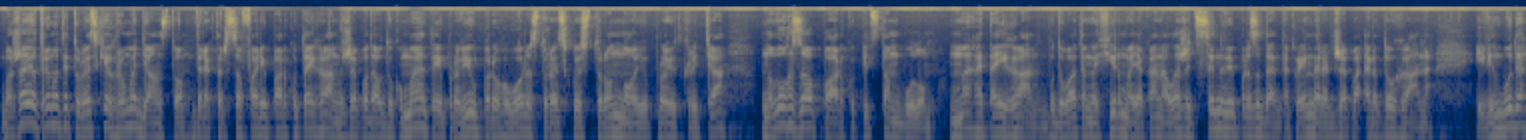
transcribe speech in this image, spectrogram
Бажає отримати турецьке громадянство. Директор сафарі парку Тайган вже подав документи і провів переговори з турецькою стороною про відкриття нового зоопарку під Стамбулом. Мега Тайган будуватиме фірма, яка належить синові президента країни Реджепа Ердогана. І він буде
